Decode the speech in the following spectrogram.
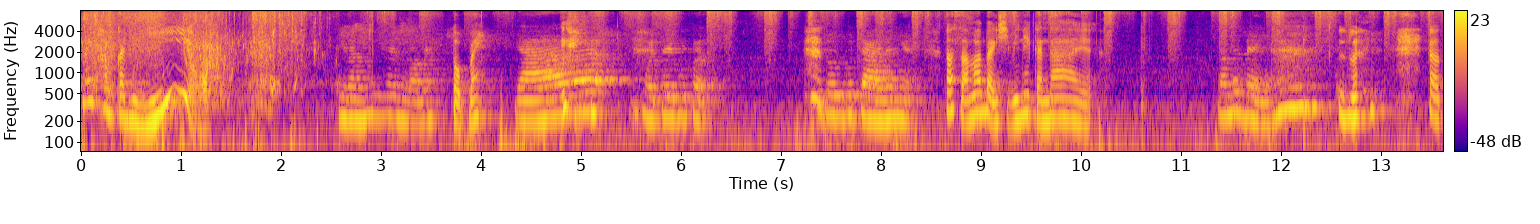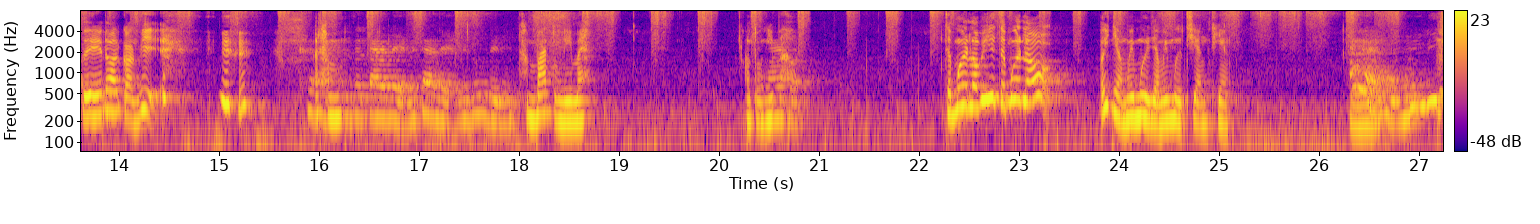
ไม่ทำกันอย่างนี้เหรอ มีรังที่เล่นรอไหมตบไหมอยาหัวใจกูก่อนโดนกูตายแล้วเนี่ยเราสามารถแบ่งชีวิตให้กันได้อะแล้วไม่แบ่งค่ะเลยเอาตัวเองให้รอดก่อนพี่ขนาดกูจะตายแหล่ไม่ตายแหล่ไม่รู้เด่นทำบ้านตรงนี้ไหมเอาตรงนี้เปล่าจะมืดแล้วพี่จะมืดแล้ว เออ้ยยังไม่มืดยังไม่มืดเที่ยงเที่ยงแหมผมไม่รีบ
